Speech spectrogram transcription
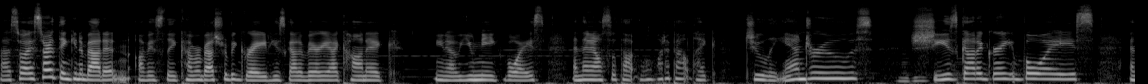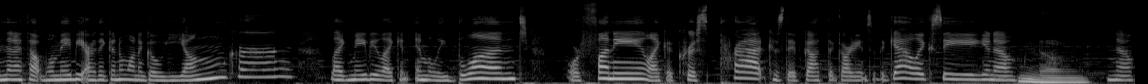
Uh, so I started thinking about it, and obviously Cumberbatch would be great. He's got a very iconic, you know, unique voice. And then I also thought, well, what about like Julie Andrews? She's got a great voice. And then I thought, well, maybe are they going to want to go younger? Like maybe like an Emily Blunt or funny, like a Chris Pratt, because they've got the Guardians of the Galaxy, you know. No. No.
